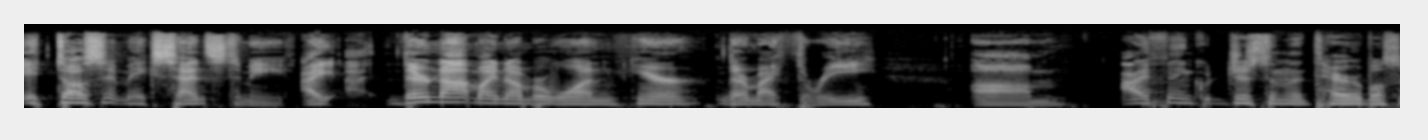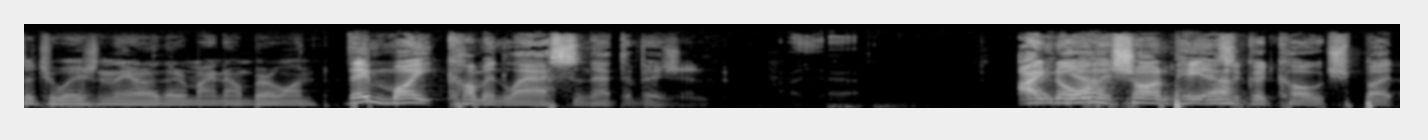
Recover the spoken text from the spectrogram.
it doesn't make sense to me. I, I they're not my number one here. They're my three. Um, I think just in the terrible situation they are, they're my number one. they might come in last in that division. I Uh, know yeah, that Sean Payton's yeah. a good coach, but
